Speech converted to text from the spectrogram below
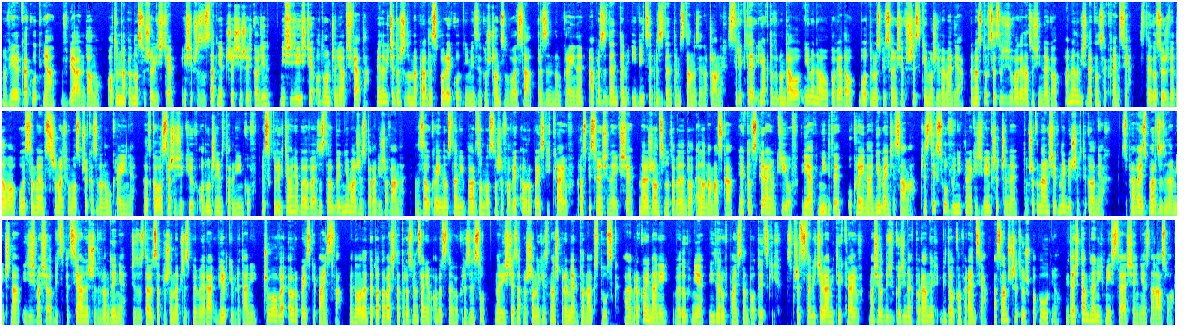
Wielka kłótnia w Białym Domu. O tym na pewno słyszeliście, jeśli przez ostatnie 36 godzin nie siedzieliście odłączeni od świata. Mianowicie doszło do naprawdę sporej kłótni między goszczącym w USA prezydentem Ukrainy, a prezydentem i wiceprezydentem Stanów Zjednoczonych. Stricte jak to wyglądało, nie będę wam opowiadał, bo o tym rozpisują się wszystkie możliwe media. Natomiast tu chcę zwrócić uwagę na coś innego, a mianowicie na konsekwencje. Z tego co już wiadomo, USA mają wstrzymać pomoc przekazywaną Ukrainie. Dodatkowo straszy się Kijów odłączeniem Starlinków, bez których działania bojowe zostałyby niemalże sparaliżowane. Za Ukrainą stanęli bardzo mocno szefowie europejskich krajów. Rozpisują się na Xie, należącym notabene do Elona Muska, jak to wspierają Kijów i jak nigdy Ukraina nie będzie sama. Czy z tych słów wynikną jakieś większe czyny, to przekonamy się w najbliższych tygodniach. Sprawa jest bardzo dynamiczna i dziś ma się odbyć specjalny szczyt w Londynie, gdzie zostały zaproszone przez premiera Wielkiej Brytanii czołowe europejskie państwa. Będą one debatować nad rozwiązaniem obecnego kryzysu. Na liście zaproszonych jest nasz premier Donald Tusk, ale brakuje na niej, według mnie, liderów państw nadbałtyckich. Z przedstawicielami tych krajów ma się odbyć w godzinach porannych wideokonferencja, a sam szczyt już po południu. Widać tam dla nich miejsce się nie znalazło.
